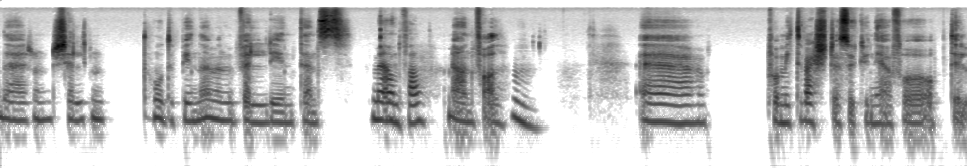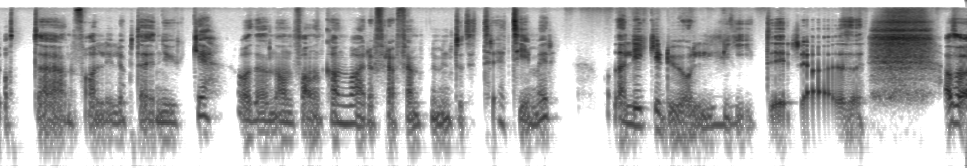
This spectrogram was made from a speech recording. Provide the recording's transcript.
Det er sånn sjelden hodepine, men veldig intens Med anfall. med anfall. Mm. Eh, på mitt verste så kunne jeg få opptil åtte anfall i løpet av en uke. Og den anfallen kan vare fra 15 minutter til tre timer. Og da ligger du og lider Altså,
